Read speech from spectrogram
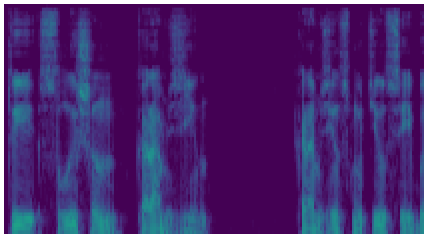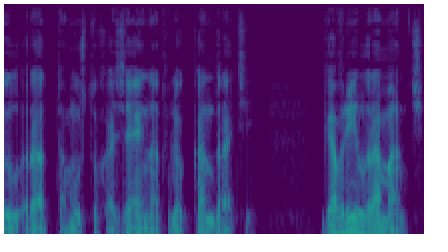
ты слышен, Карамзин». Карамзин смутился и был рад тому, что хозяина отвлек Кондратий. «Гаврил Романович,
